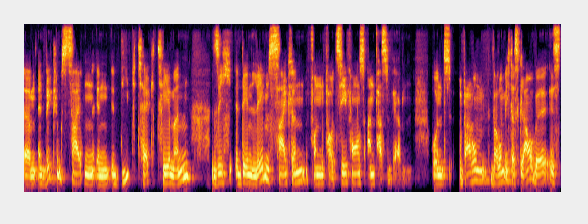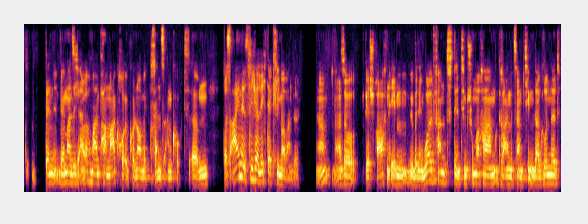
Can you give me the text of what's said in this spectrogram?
ähm, Entwicklungszeiten in Deep Tech-Themen sich den Lebenszyklen von VC-Fonds anpassen werden. Und warum, warum ich das glaube, ist, wenn, wenn man sich einfach mal ein paar Makroökonomik-Trends anguckt. Ähm, das eine ist sicherlich der Klimawandel. Ja, also wir sprachen eben über den World Fund, den Tim Schumacher gerade mit seinem Team da gründet.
